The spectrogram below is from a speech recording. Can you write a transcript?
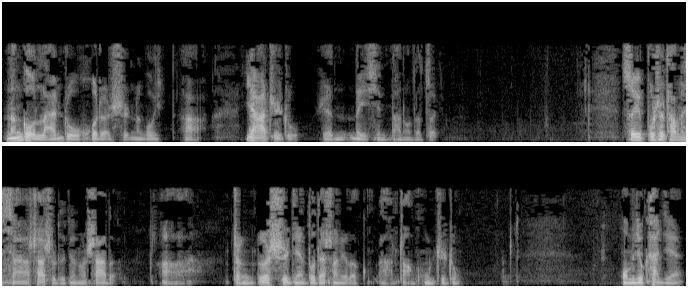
能够拦住，或者是能够啊压制住人内心当中的罪。所以不是他们想要杀手的就能杀的。啊，整个事件都在上帝的啊掌控之中。我们就看见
